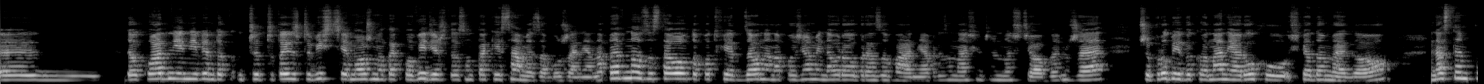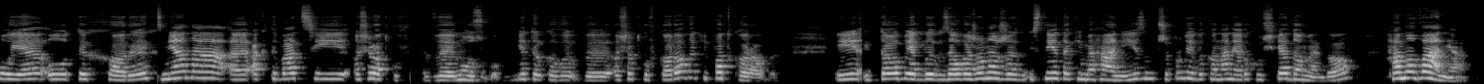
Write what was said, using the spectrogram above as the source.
dokładnie nie wiem, czy, czy to jest rzeczywiście można tak powiedzieć, że to są takie same zaburzenia. Na pewno zostało to potwierdzone na poziomie neuroobrazowania w rezonansie czynnościowym, że przy próbie wykonania ruchu świadomego następuje u tych chorych zmiana e, aktywacji ośrodków w mózgu, nie tylko w, w ośrodków korowych i podkorowych. I to jakby zauważono, że istnieje taki mechanizm przy próbie wykonania ruchu świadomego, hamowania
